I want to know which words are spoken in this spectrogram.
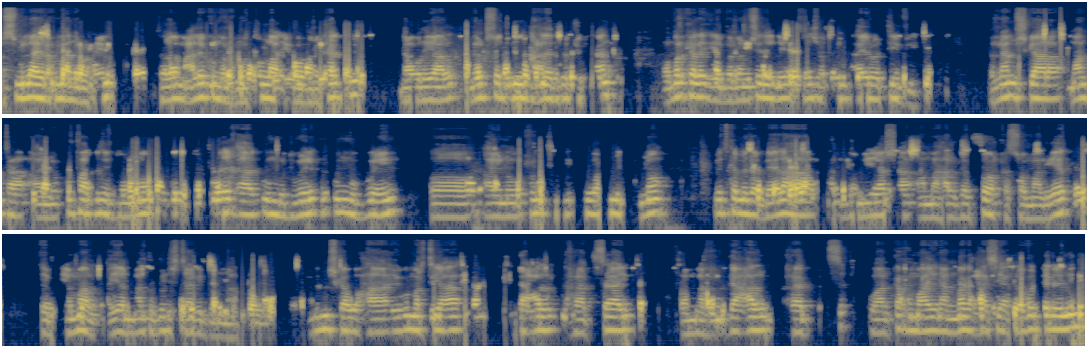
بسم الله الرحمن الرحيم السلام عليكم ورحمة الله وبركاته داوديال ملك سودني على دكتور ومركلة يا برنامج دي سيشن ايرو تي في برنامج gaara maanta aynu ku faaqidi doono taariikh aad u mudweyn u mugweyn oo aynu runtii ku warmi doono mid ka mid a beelaha halgamayaasha ama halgansoorka soomaaliyeed ee biyamal ayaan maanta dul istaagi doonaa barnaamijka waxaa igu martiya gacal raadsaay ama gacal raad waan ka xumahay inaan magacaasi aan laba garaynin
